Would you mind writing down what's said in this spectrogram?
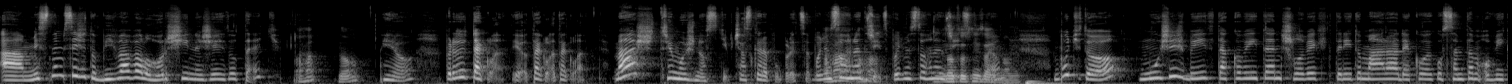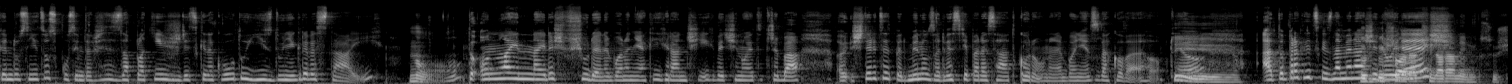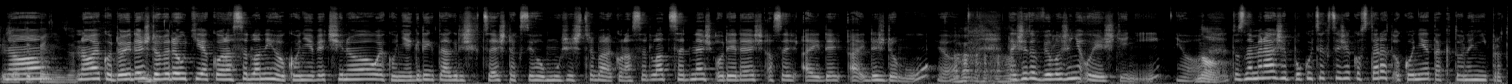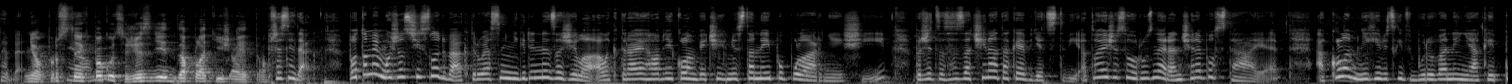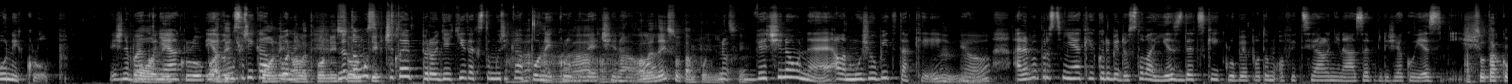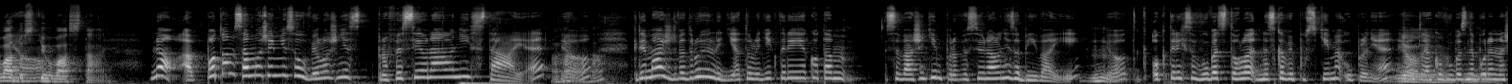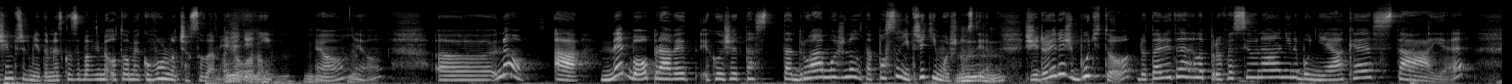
A myslím si, že to bývávalo horší, než je to teď. Aha, no. Jo, protože takhle, jo, takhle, takhle. Máš tři možnosti v České republice. Pojďme Aha, si to hned aha. říct, pojďme si to hned No, říct. to zní jo. zajímavě. Buď to můžeš být takový ten člověk, který to má rád, jako, jako jsem tam o víkendu si něco zkusím, takže si zaplatíš vždycky takovou tu jízdu někde ve stájích. No, To online najdeš všude, nebo na nějakých rančích, většinou je to třeba eh, 45 minut za 250 korun, nebo něco takového. Ty jo? A to prakticky znamená, to že dojdeš... na running sushi No, za ty peníze. no, jako dojdeš, dovedou ti jako nasedlanýho koně většinou, jako někdy, tak když chceš, tak si ho můžeš třeba jako nasedlat, sedneš, odjedeš a, seš, a, jde, a jdeš domů, jo. Aha, aha. Takže to vyloženě o ježdění, jo. No. To znamená, že pokud se chceš jako starat o koně, tak to není pro tebe. Jo, prostě Jo. pokud chceš jezdit, zaplatíš a je to. Přesně tak. Potom je možnost číslo dva, kterou já jsem nikdy nezažila, ale která je hlavně kolem větších města nejpopulárnější, protože to se začíná také v dětství. A to je, že jsou různé ranče nebo stáje a kolem nich je vždycky vybudovaný nějaký pony klub. Víš, nebo jako Pony nějak... klub? Jo, tomu se říká pony, ale pony no tomu, ti... to je pro děti, tak se tomu říká pony klub Aha, většinou. aha, ale nejsou tam No, poníci. většinou ne, ale můžou být taky, Mm, jo. A nebo prostě nějaký jako kdyby doslova jezdecký klub je potom oficiální název, když jako jezdíš. A co taková Jo. dostihová stáj? No a potom samozřejmě jsou vyloženě s- profesionální stáje, Aha, jo, aha. kde máš dva druhy lidí a to lidi, kteří jako tam se vážně tím profesionálně zabývají, Mhm. jo, o kterých se vůbec tohle dneska vypustíme úplně, jo, Jo, to jo, jako jo, vůbec nebude naším předmětem. Dneska se bavíme o tom jako volnočasovém A jo, ježdění. ano, mhm, Jo, jo. Uh, no a nebo právě jakože ta, ta druhá možnost, ta poslední, třetí možnost Mhm, je, že dojdeš buď to do tady téhle profesionální nebo nějaké stáje,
